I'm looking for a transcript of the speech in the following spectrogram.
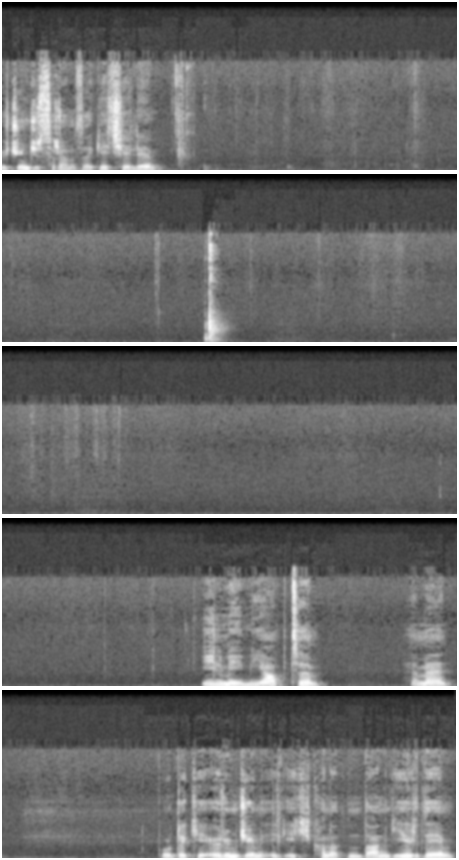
üçüncü sıramıza geçelim. ilmeğimi yaptım. Hemen buradaki örümceğimin ilk iki kanadından girdim.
